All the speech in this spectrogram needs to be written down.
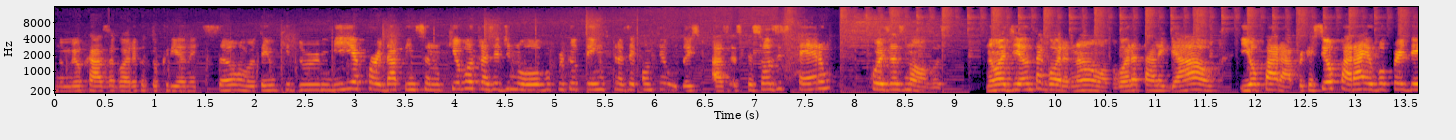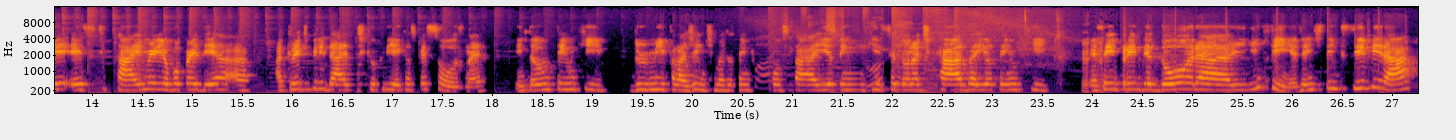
No meu caso, agora que eu estou criando edição, eu tenho que dormir e acordar pensando o que eu vou trazer de novo, porque eu tenho que trazer conteúdo. As, as pessoas esperam coisas novas. Não adianta agora, não, agora tá legal e eu parar. Porque se eu parar, eu vou perder esse timer e eu vou perder a, a credibilidade que eu criei com as pessoas, né? Então eu tenho que dormir e falar, gente, mas eu tenho que postar aí, eu tenho que ser dona de casa, aí eu tenho que ser empreendedora, e, enfim, a gente tem que se virar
